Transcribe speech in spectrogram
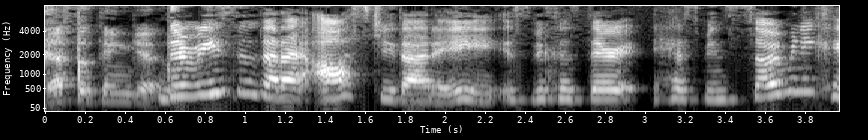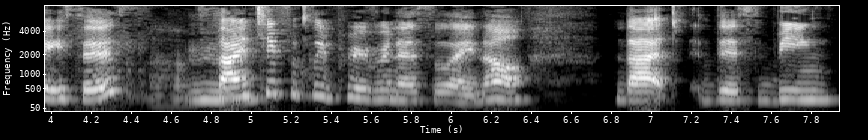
That's the thing, yeah. The reason that I asked you that, eh, is because there has been so many cases, Uh-huh. Scientifically proven as well now, that this being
